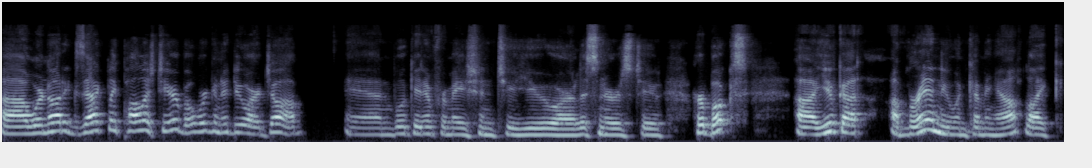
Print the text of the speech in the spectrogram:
Uh, we're not exactly polished here, but we're going to do our job and we'll get information to you, our listeners, to her books. Uh, you've got a brand new one coming out like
